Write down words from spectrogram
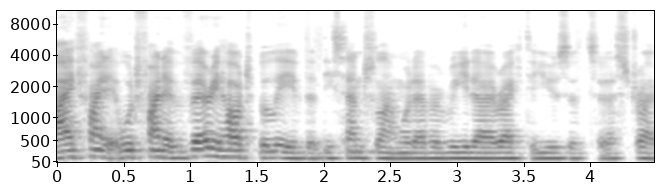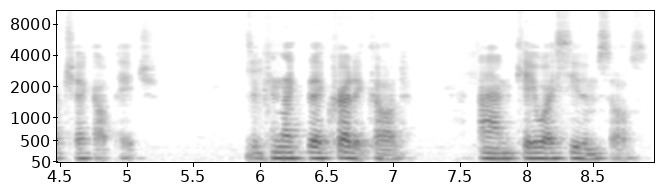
I find it would find it very hard to believe that Decentraland would ever redirect a user to a Stripe checkout page to mm. connect their credit card and KYC themselves.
